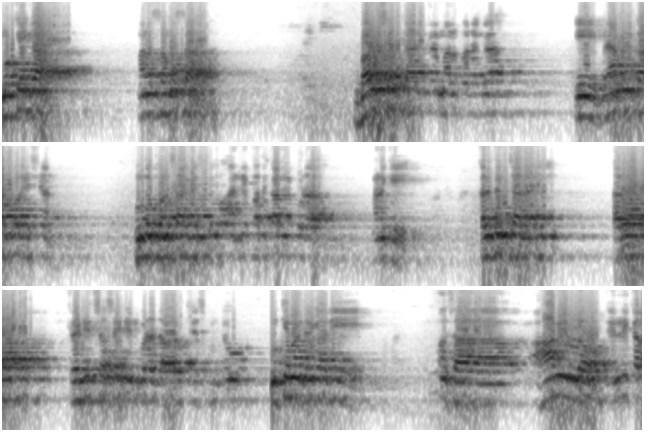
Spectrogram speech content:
ముఖ్యంగా మన సంస్థ భవిష్యత్ కార్యక్రమాల పరంగా ఈ బ్రాహ్మణ కార్పొరేషన్ ముందు కొనసాగిస్తూ అన్ని పథకాలను కూడా మనకి కల్పించాలని తర్వాత క్రెడిట్ సొసైటీని కూడా డెవలప్ చేసుకుంటూ ముఖ్యమంత్రి గారి హామీల్లో ఎన్నికల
